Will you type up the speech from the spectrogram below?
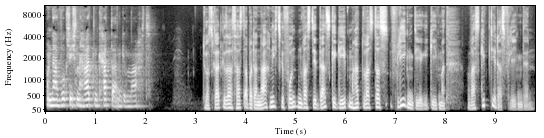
und da wirklich einen harten Cut dann gemacht. Du hast gerade gesagt, hast aber danach nichts gefunden, was dir das gegeben hat, was das Fliegen dir gegeben hat. Was gibt dir das Fliegen denn?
